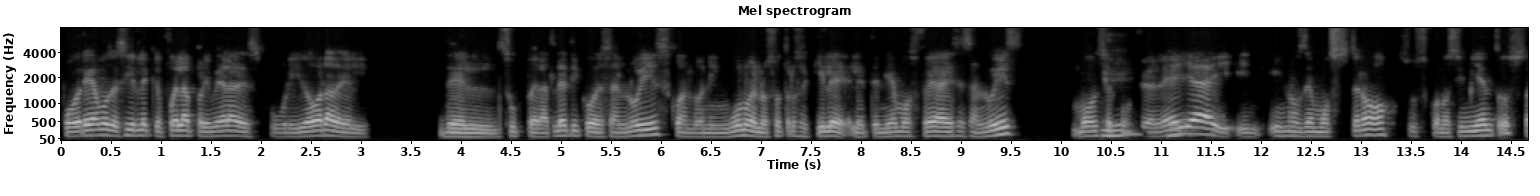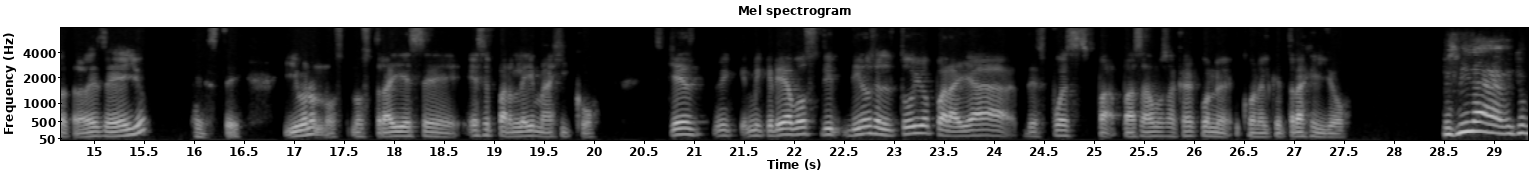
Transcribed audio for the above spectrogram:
podríamos decirle que fue la primera descubridora del, del Superatlético de San Luis, cuando ninguno de nosotros aquí le, le teníamos fe a ese San Luis. Monse Sí, confió en sí. ella y, y- y nos demostró sus conocimientos a través de ello. Este, y bueno, nos, nos trae ese, ese parlay mágico. Quieres, mi, mi querida voz, di- dinos el tuyo para ya después pa- pasamos acá con el, con el que traje yo. Pues mira, yo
